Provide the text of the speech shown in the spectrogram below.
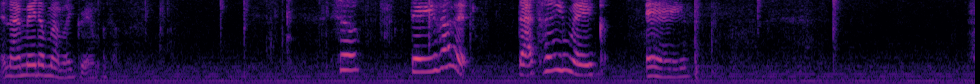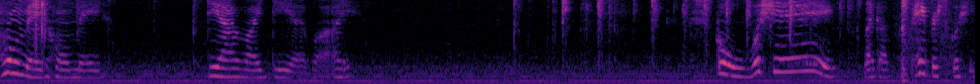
And I made them at my grandma's house. So there you have it. That's how you make a homemade, homemade, DIY, DIY squishy, like a paper squishy.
